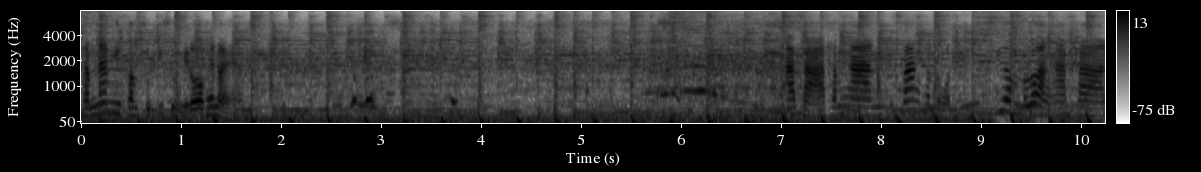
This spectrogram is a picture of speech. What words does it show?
ทำหน้ามีความสุขที่สุดในโลกให้หน่อยฮะ อาสาทำงานสร้างถนนเชื่อมระหว่างอาคาร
